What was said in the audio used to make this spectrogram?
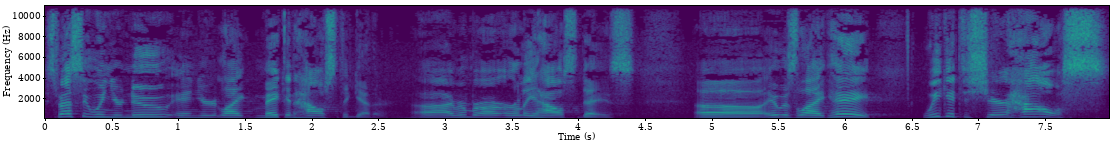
Especially when you're new and you're like making house together. Uh, I remember our early house days. Uh, it was like, hey, we get to share house.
